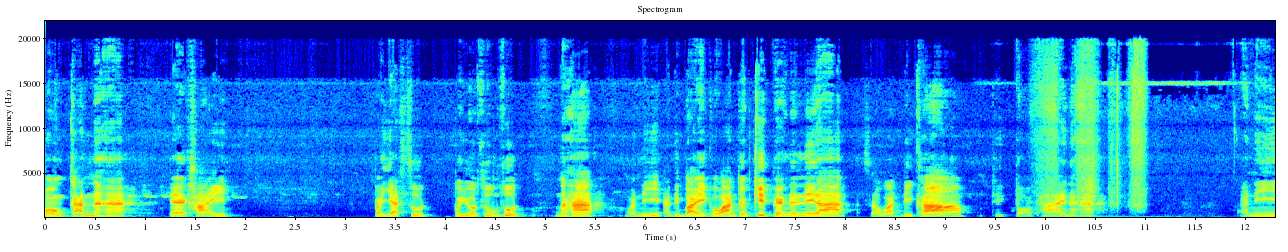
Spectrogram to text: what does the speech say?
ป้องกันนะฮะ แก้ไข ประหยัดสุด ประโยชน์สูงสุดนะฮะ วันนี้อธิบายกวานจบคลิปเพียงเท่านี้นะ สวัสดีครับ ทิกต่อท้ายนะฮะ อันนี้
